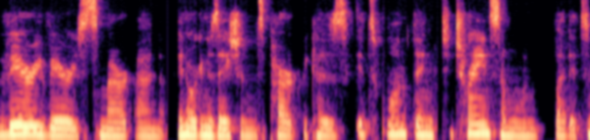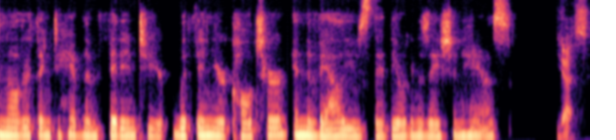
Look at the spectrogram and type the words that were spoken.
very very smart on an organization's part because it's one thing to train someone but it's another thing to have them fit into your within your culture and the values that the organization has Yes.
